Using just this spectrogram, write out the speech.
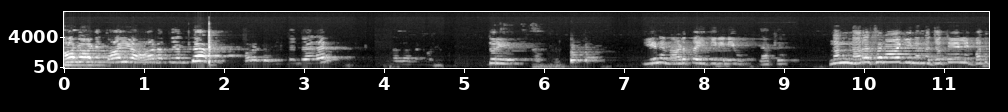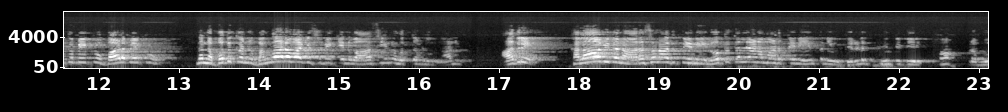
ಹಾಗಾಗಿ ತಾಯಿಯ ಹೊರಟು ನಿಂತಿದ್ದೇನೆ. ದುರಿ, ಏನೇ ಮಾಡುತ್ತಾ ಇದ್ದೀರಿ ನೀವು? ಯಾಕೆ? ನನ್ನ ಅರಸನಾಗಿ ನನ್ನ ಜೊತೆಯಲ್ಲಿ ಬದುಕಬೇಕು, ಬಾಳಬೇಕು. ನನ್ನ ಬದುಕನ್ನು ಬಂಗಾರವಾಗಿಸಬೇಕೆನ್ನುವ ಆಸೆಯನ್ನು ಹೊತ್ತವಳು ನಾನು. ಆದರೆ ಕಲಾವಿದನ ಅರಸನಾಗುತ್ತೇನೆ, ಲೋಕ ಕಲ್ಯಾಣ ಮಾಡುತ್ತೇನೆ ಅಂತ ನೀವು ತೆರಳು ನಿಂತಿದ್ದೀರಿ. ಪ್ರಭು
